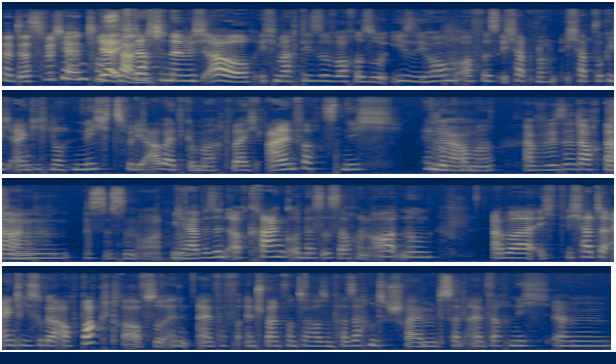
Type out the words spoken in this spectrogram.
na, das wird ja interessant. Ja, ich dachte nämlich auch, ich mache diese Woche so easy Homeoffice. Ich habe noch, ich habe wirklich eigentlich noch nichts für die Arbeit gemacht, weil ich einfach es nicht hinbekomme. Ja, aber wir sind auch krank. Ähm, es ist in Ordnung. Ja, wir sind auch krank und das ist auch in Ordnung. Aber ich, ich hatte eigentlich sogar auch Bock drauf, so in, einfach entspannt von zu Hause ein paar Sachen zu schreiben. Das hat einfach nicht, ähm,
